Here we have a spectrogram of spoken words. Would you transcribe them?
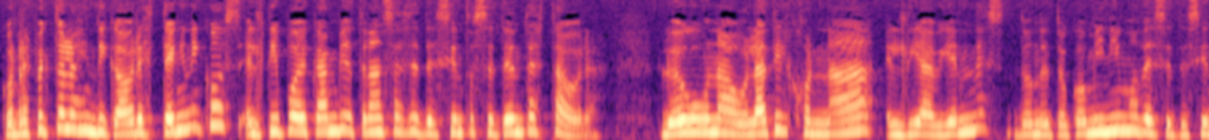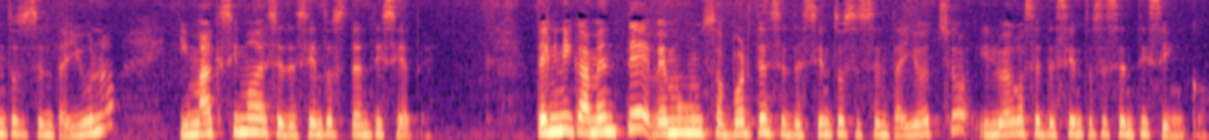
Con respecto a los indicadores técnicos, el tipo de cambio transa 770 hasta ahora. Luego una volátil jornada el día viernes, donde tocó mínimos de 761 y máximo de 777. Técnicamente vemos un soporte en 768 y luego 765,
